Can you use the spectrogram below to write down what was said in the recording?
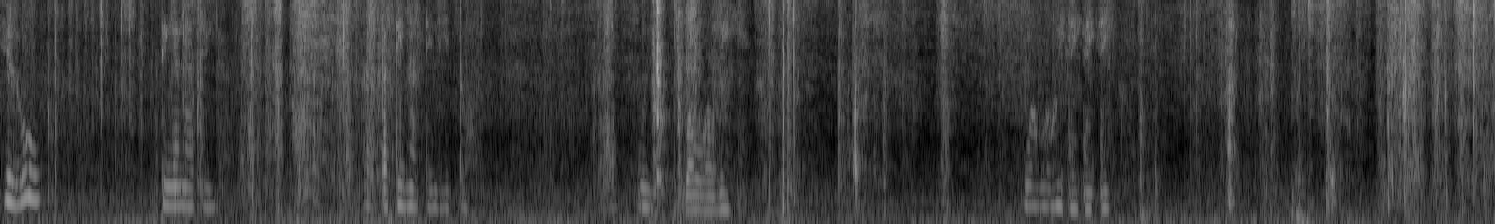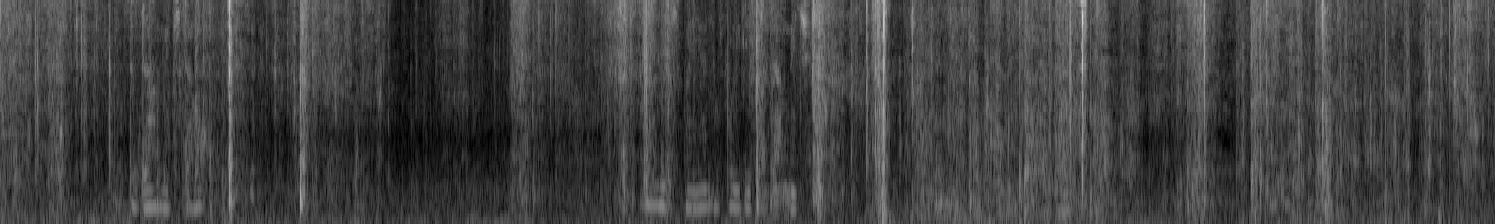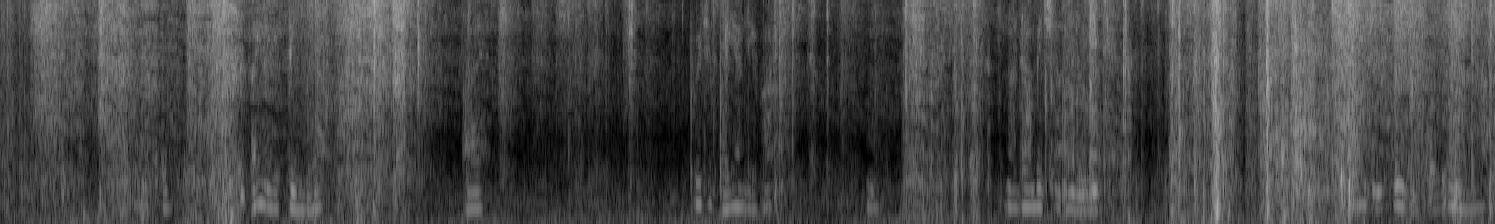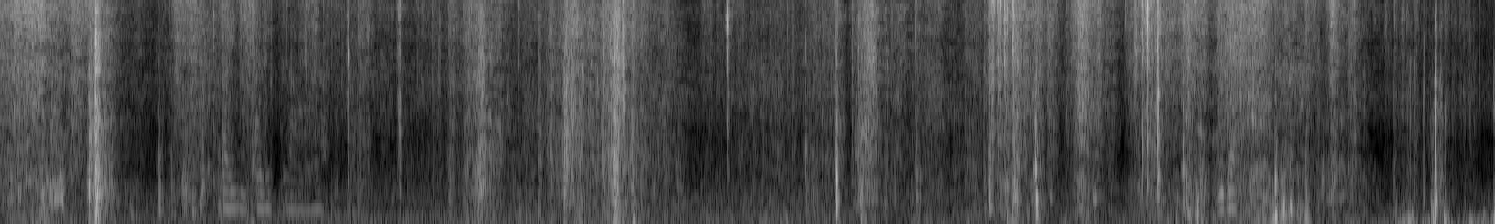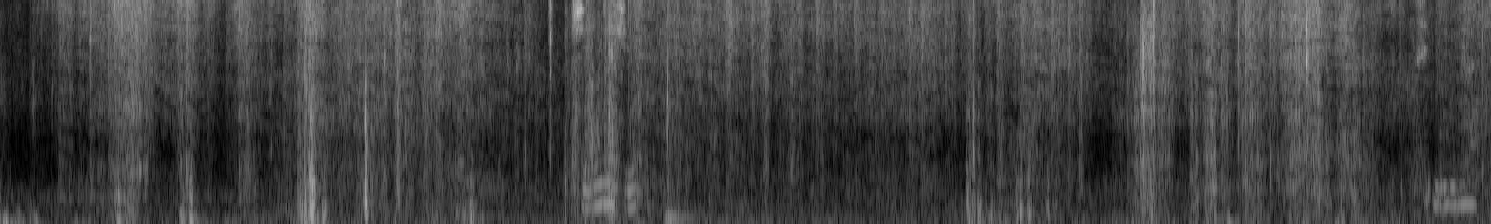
Hello. Tingnan natin. Rapatin natin dito. Uy, wawawi. Wawawi, ay, ay, ay. Ah. Ito damage daw. Damage ba yan o pwede ba damage? Ay, may pinya. Ay. Pwede pa yan, di ba? Hmm. Na-damage na ang unit. Pwede, pwede pa yan. Ay, ng cauliflower. Yes. Sibuyas yun. Sibuyas.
